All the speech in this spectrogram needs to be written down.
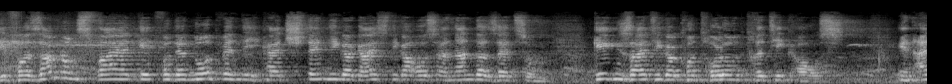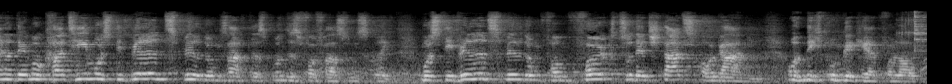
Die Versammlungsfreiheit geht von der Notwendigkeit ständiger geistiger Auseinandersetzung, gegenseitiger Kontrolle und Kritik aus. In einer Demokratie muss die Willensbildung, sagt das Bundesverfassungsgericht, muss die Willensbildung vom Volk zu den Staatsorganen und nicht umgekehrt verlaufen.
